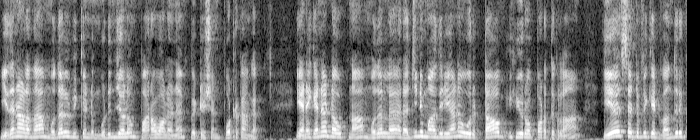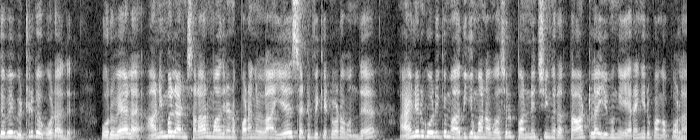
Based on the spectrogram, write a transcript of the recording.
இதனால தான் முதல் வீக்கெண்டு முடிஞ்சாலும் பரவாயில்லன்னு பெட்டிஷன் போட்டிருக்காங்க. எனக்கு என்ன டவுட்னா முதல்ல ரஜினி மாதிரியான ஒரு டாப் ஹீரோ படத்துக்கெலாம் ஏ சர்டிஃபிகேட் வந்திருக்கவே விட்டுருக்கக்கூடாது ஒருவேளை அனிமல் அண்ட் சலார் மாதிரியான படங்கள்லாம் ஏ சர்டிஃபிகேட்டோட வந்து ஐநூறு கோடிக்கும் அதிகமான வசூல் பண்ணுச்சுங்கிற தாட்டில் இவங்க இறங்கியிருப்பாங்க போல்.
